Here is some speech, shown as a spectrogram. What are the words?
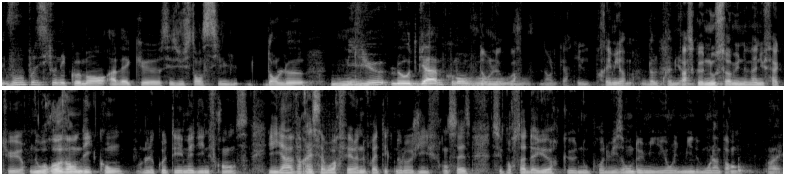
Vous vous positionnez comment avec ces ustensiles dans le milieu, le haut de gamme? Comment vous dans le, dans le quartile premium. Dans le premium. Parce que nous sommes une manufacture, nous revendiquons le côté made in France. il y a un vrai savoir-faire, une vraie technologie française. C'est pour ça d'ailleurs que nous produisons 2,5 millions de moulins par an. Ouais.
